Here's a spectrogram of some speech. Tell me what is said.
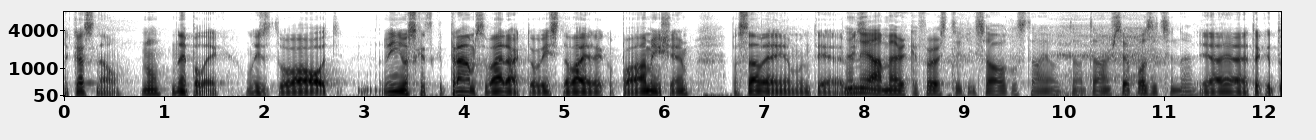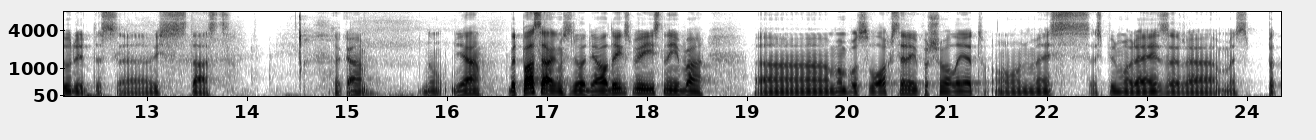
nekas nav. Nu, nepaliek. Līdz to viņi uzskata, ka Trumps vairāk to visu davāja reku pa amīšiem, pa savējiem. un tie Nu, visi- nu, jā, America First ir viņa sauklis, tā jau tā, tā viņš sev pozicionē. Jā, jā, tā kā tur ir tas uh, viss stāsts. Tā kā, nu, jā. Bet pasākums ļoti jaudīgs bija īstenībā. Uh, man būs vlogs arī par šo lietu. Un mēs, es pirmo reizi ar, uh, mēs pat,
